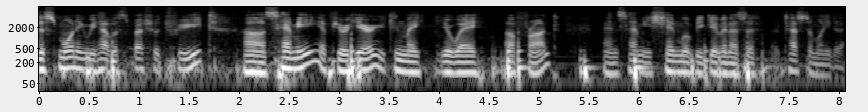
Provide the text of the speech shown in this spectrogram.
this morning we have a special treat. Uh, Sammy, if you're here, you can make your way up front. And Sammy Shin will be giving us a, a testimony today.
